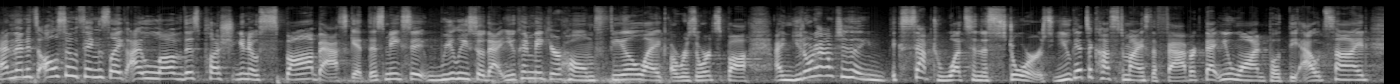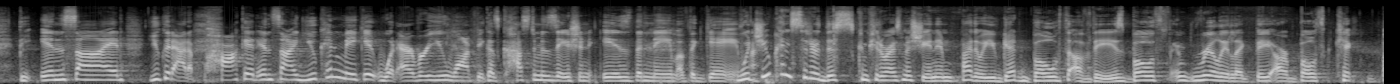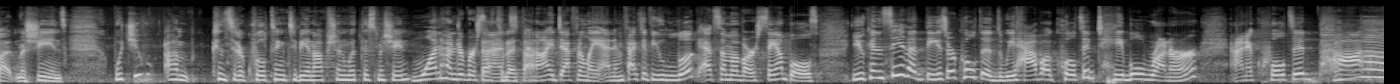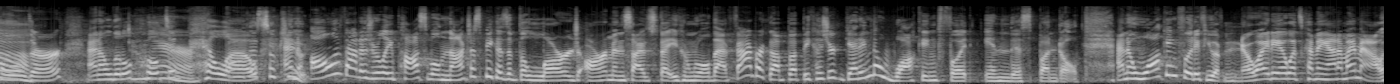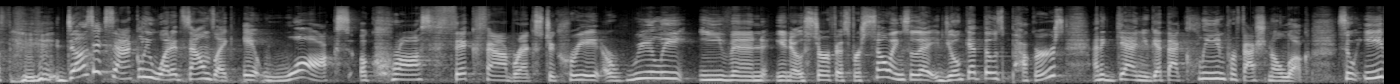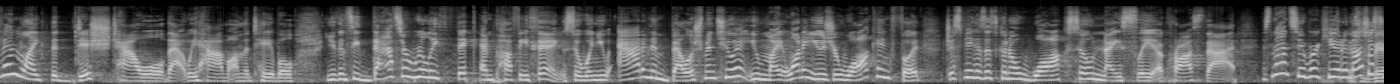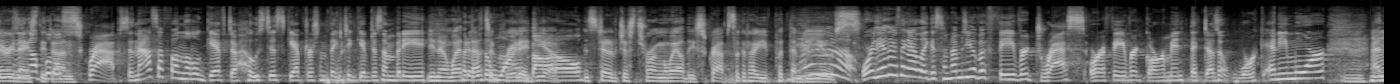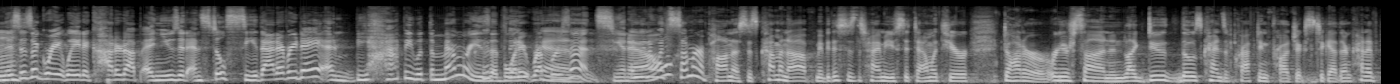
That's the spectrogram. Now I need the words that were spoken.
And then it's also things like, I love this plush, you know, spa basket. This makes it really really so that you can make your home feel like a resort spa and you don't have to accept what's in the stores. You get to customize the fabric that you want, both the outside, the inside. You could add a pocket inside. You can make it whatever you want because customization is the name of the game. Would you consider this computerized machine, and by the way, you get both of these, both really like they are both kick butt machines. Would you um, consider quilting to be an option with this machine? 100%. That's what I thought. And I definitely, and in fact, if you look at some of our samples, you can see that these are quilted. We have a quilted table runner and a quilted pot ah, holder and a little quilted there. pillow. Oh, that's so cute. And all of that is really possible, not just because of the large arm inside so that you can roll that fabric up, but because you're getting the walking foot in this bundle. And a walking foot, if you have no idea what's coming out of my mouth, does exactly what it sounds like. It walks walks across thick fabrics to create a really even, you know, surface for sewing so that you don't get those puckers. And again, you get that clean professional look. So even like the dish towel that we have on the table, you can see that's a really thick and puffy thing. So when you add an embellishment to it, you might wanna use your walking foot just because it's gonna walk so nicely across that. Isn't that super cute? And it's that's just using up little done. scraps. And that's a fun little gift, a hostess gift or something to give to somebody. You know what? That's a, a great idea. Bottle. Instead of just throwing away all these scraps, look at how you put them yeah. to use. Or the other thing I like is sometimes you have a favorite dress or a favorite garment that doesn't work anymore. Mm -hmm. And this is a great way to cut it up and use it and still see that every day and be happy with the memories Good of what it represents, you know? And you know what? Summer upon us is coming up. Maybe this is the time you sit down with your daughter or your son and like do those kinds of crafting projects together and kind of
